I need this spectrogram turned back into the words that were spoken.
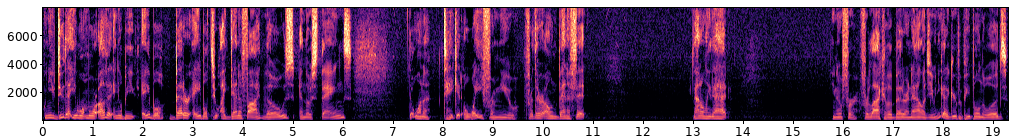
When you do that, you want more of it and you'll be able, better able to identify those and those things that want to take it away from you for their own benefit. Not only that, you know, for, for lack of a better analogy, when you got a group of people in the woods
